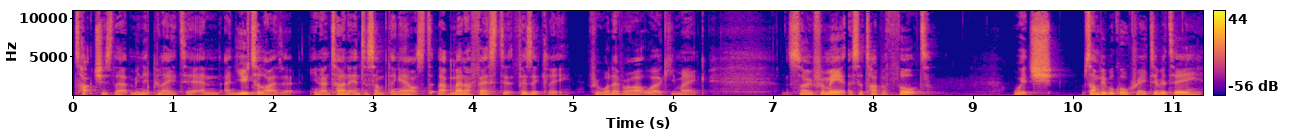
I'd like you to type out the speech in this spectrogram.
touches that manipulate it and, and utilize it, you know, and turn it into something else that manifests it physically through whatever artwork you make. So for me, it's a type of thought, which some people call creativity.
